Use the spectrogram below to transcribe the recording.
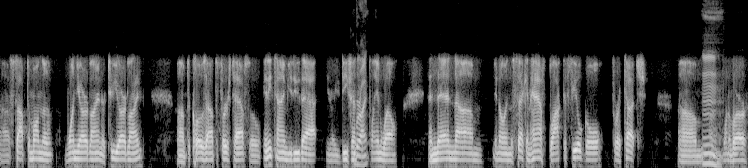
uh, stopped them on the one yard line or two yard line um, to close out the first half. So anytime you do that, you know your defense Right. is playing well, and then um, you know in the second half blocked a field goal for a touch. Um, Mm. One of our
